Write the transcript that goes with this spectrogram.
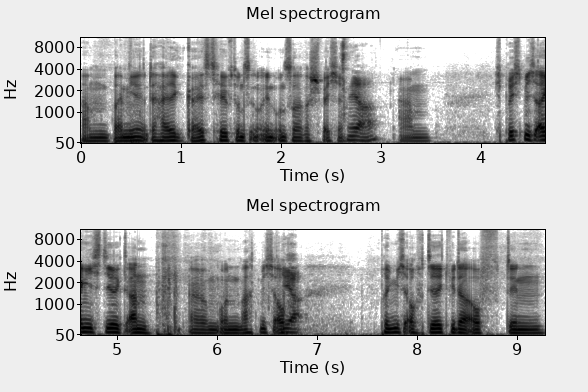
Ähm, bei mir, der Heilige Geist hilft uns in, in unserer Schwäche. Ja. Ähm, spricht mich eigentlich direkt an ähm, und macht mich auch, ja. Bringt mich auch direkt wieder auf den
